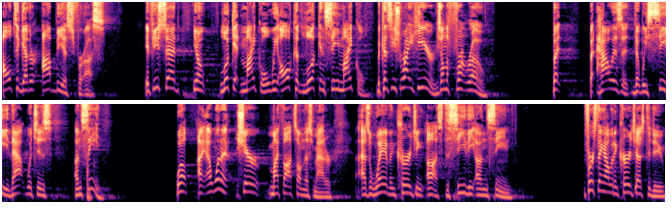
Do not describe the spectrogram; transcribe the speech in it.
altogether obvious for us. If you said, you know, look at Michael, we all could look and see Michael because he's right here. He's on the front row. But but how is it that we see that which is unseen? Well, I, I want to share my thoughts on this matter as a way of encouraging us to see the unseen. First thing I would encourage us to do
